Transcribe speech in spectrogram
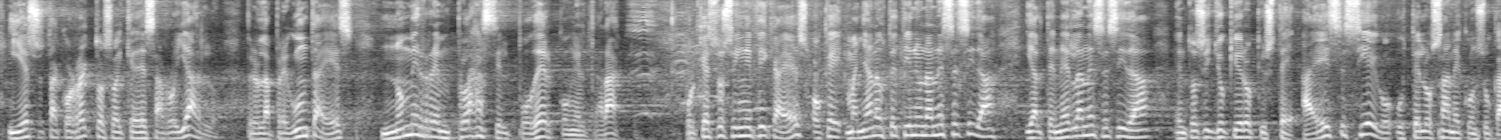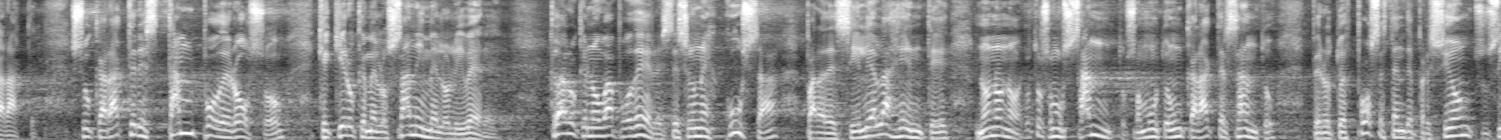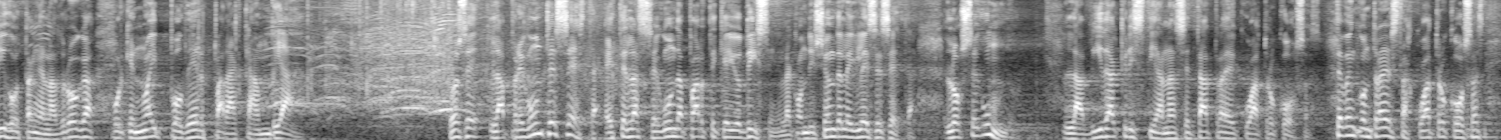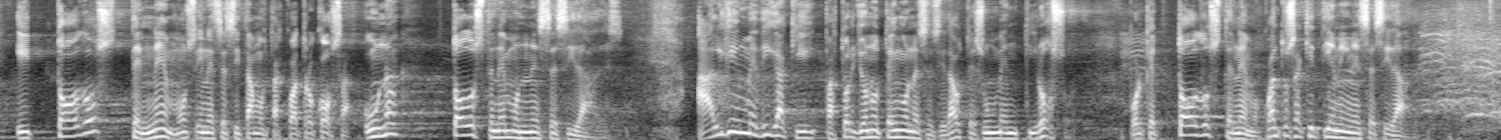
Y eso está correcto, eso hay que desarrollarlo. Pero la pregunta es, no me reemplace el poder con el carácter. Porque eso significa es, ok, mañana usted tiene una necesidad y al tener la necesidad, entonces yo quiero que usted, a ese ciego, usted lo sane con su carácter. Su carácter es tan poderoso que quiero que me lo sane y me lo libere. Claro que no va a poder. Esta es una excusa para decirle a la gente, no, no, no, nosotros somos santos, somos un carácter santo, pero tu esposa está en depresión, sus hijos están en la droga, porque no hay poder para cambiar. Entonces, la pregunta es esta, esta es la segunda parte que ellos dicen, la condición de la iglesia es esta. Lo segundo, la vida cristiana se trata de cuatro cosas. Usted va a encontrar estas cuatro cosas y todos tenemos y necesitamos estas cuatro cosas. Una, todos tenemos necesidades. Alguien me diga aquí, pastor, yo no tengo necesidad, usted es un mentiroso, porque todos tenemos. ¿Cuántos aquí tienen necesidad?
